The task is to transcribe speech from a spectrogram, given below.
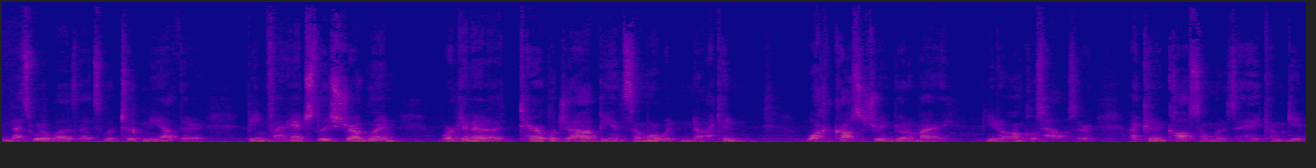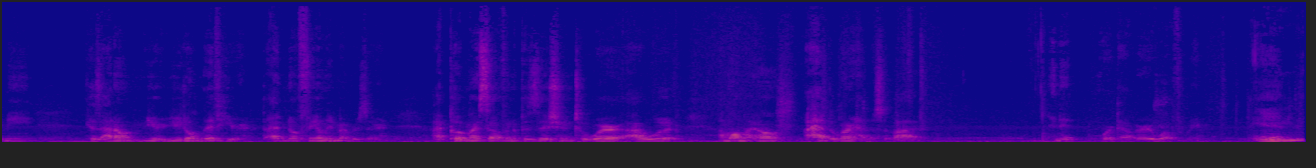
And that's what it was. That's what took me out there. Being financially struggling, working at a terrible job, being somewhere with no, I couldn't walk across the street and go to my, you know, uncle's house, or I couldn't call someone and say, "Hey, come get me," because I don't, you, you don't live here. I had no family members there. I put myself in a position to where I would, I'm on my own. I had to learn how to survive, and it worked out very well for me. And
